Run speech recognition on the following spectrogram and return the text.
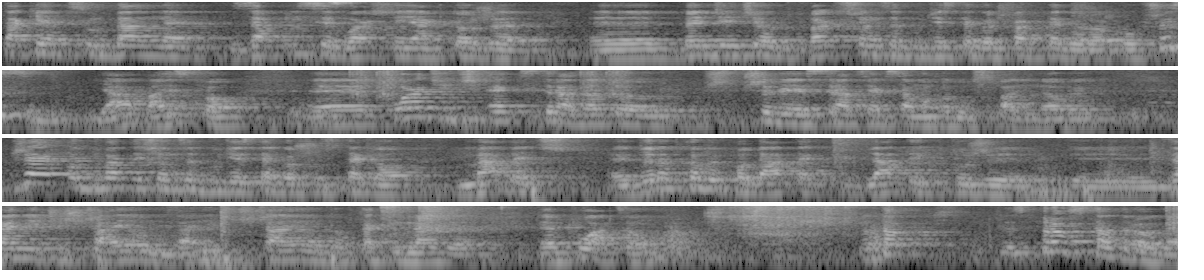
takie absurdalne zapisy właśnie jak to, że y, będziecie od 2024 roku wszyscy, ja, Państwo, y, płacić ekstra za to przy rejestracjach samochodów spalinowych, że od 2026 ma być y, dodatkowy podatek dla tych, którzy zanieczyszczają, zanieczyszczają, to w takim razie płacą. No to to jest prosta droga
